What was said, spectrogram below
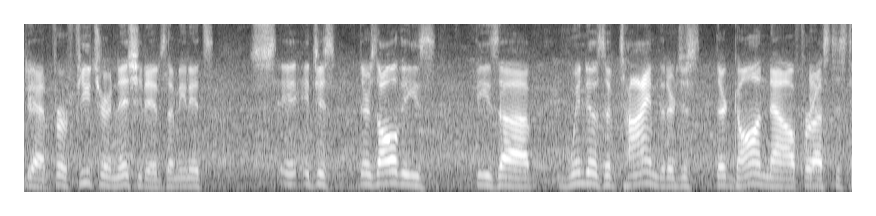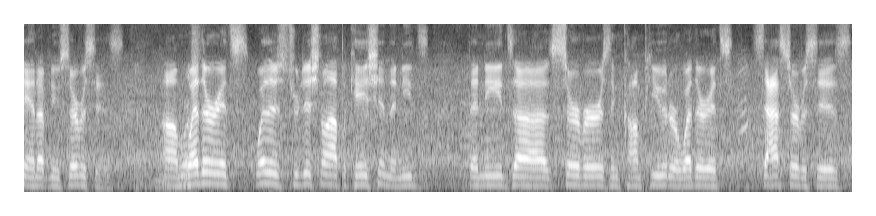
Yeah, and for future initiatives, I mean, it's it, it just there's all these these uh, windows of time that are just they're gone now for yeah. us to stand up new services. Um, whether it's whether it's traditional application that needs that needs uh, servers and compute, or whether it's SaaS services,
